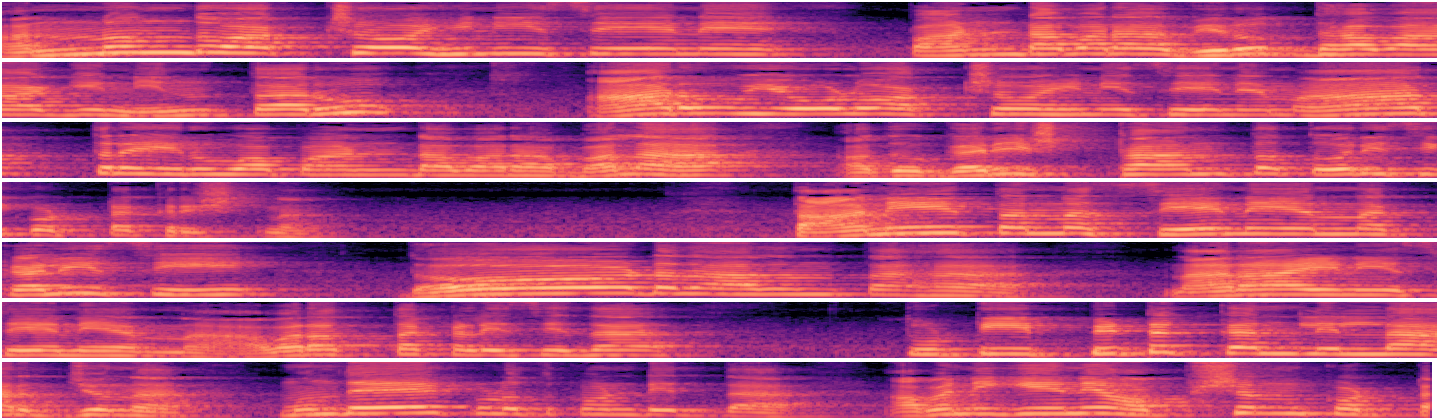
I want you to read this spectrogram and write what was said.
ಹನ್ನೊಂದು ಅಕ್ಷೋಹಿಣಿ ಸೇನೆ ಪಾಂಡವರ ವಿರುದ್ಧವಾಗಿ ನಿಂತರೂ ಆರು ಏಳು ಅಕ್ಷೋಹಿಣಿ ಸೇನೆ ಮಾತ್ರ ಇರುವ ಪಾಂಡವರ ಬಲ ಅದು ಗರಿಷ್ಠ ಅಂತ ತೋರಿಸಿಕೊಟ್ಟ ಕೃಷ್ಣ. ತಾನೇ ತನ್ನ ಸೇನೆಯನ್ನು ಕಳಿಸಿ ದೊಡ್ಡದಾದಂತಹ ನಾರಾಯಣಿ ಸೇನೆಯನ್ನು ಅವರತ್ತ ಕಳಿಸಿದ ತುಟಿ ಪಿಟಕ್ಕನ್ಲಿಲ್ಲ ಅರ್ಜುನ. ಮುಂದೆ ಕುಳಿತುಕೊಂಡಿದ್ದ. ಅವನಿಗೇನೇ ಆಪ್ಷನ್ ಕೊಟ್ಟ.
